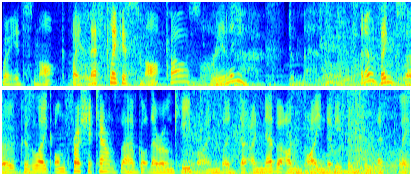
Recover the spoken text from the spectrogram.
Wait, it's smart. Wait, left click is smart cast? Really? I don't think so, because like on fresh accounts that have got their own keybinds, I, d- I never unbind anything from left click.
